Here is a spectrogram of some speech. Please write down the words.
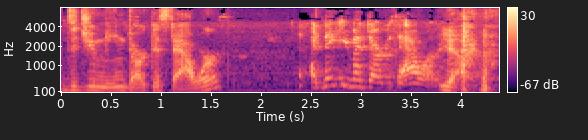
did you mean Darkest Hour?" I think you meant Darkest Hour. Yeah. Yeah.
